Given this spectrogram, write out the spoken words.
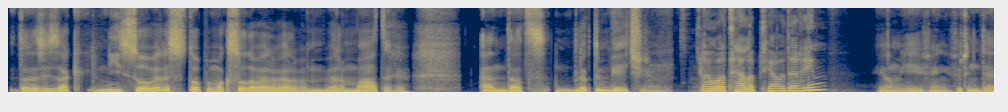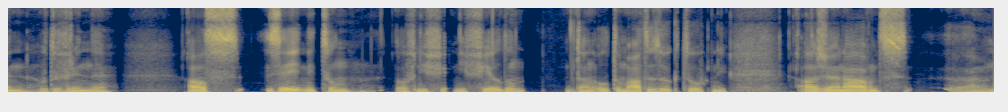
Dat is iets dat ik niet zou willen stoppen, maar ik zou dat wel willen, willen matigen. En dat lukt een beetje. En wat helpt jou daarin? Je omgeving, vriendin, goede vrienden. Als zij het niet doen, of niet, niet veel doen, dan automatisch ook het ook niet. Als je een avond om,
